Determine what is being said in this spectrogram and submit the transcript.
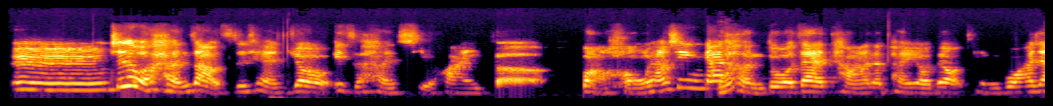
嗯，其实我很早之前就一直很喜欢一个。网红，我相信应该很多在台湾的朋友都有听过，他叫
